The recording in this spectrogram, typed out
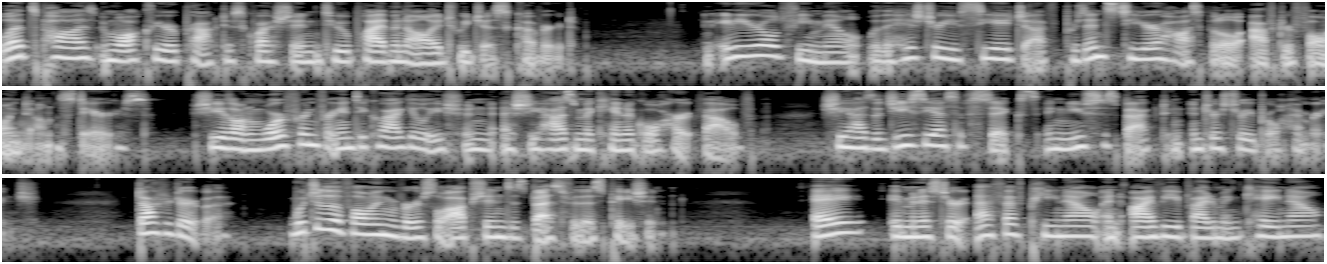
Let's pause and walk through a practice question to apply the knowledge we just covered. An 80 year old female with a history of CHF presents to your hospital after falling down the stairs. She is on warfarin for anticoagulation as she has a mechanical heart valve. She has a GCS of 6 and you suspect an intracerebral hemorrhage. Dr. Durba, which of the following reversal options is best for this patient? A. Administer FFP now and IV vitamin K now.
